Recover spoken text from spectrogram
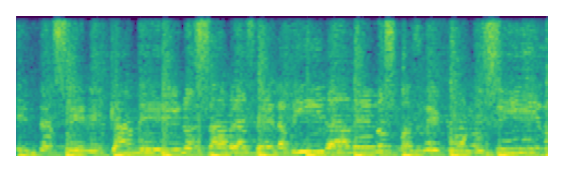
Entras en el camerino, sabrás de la vida de los más reconocidos.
